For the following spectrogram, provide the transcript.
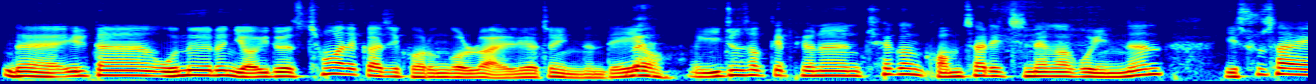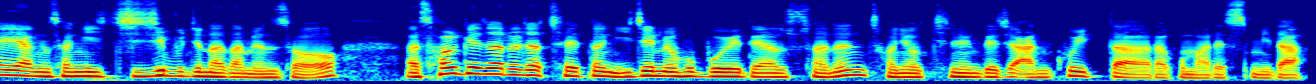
네, 일단 오늘은 여의도에서 청와대까지 걸은 걸로 알려져 있는데요. 네. 이준석 대표는 최근 검찰이 진행하고 있는 이 수사의 양상이 지지부진하다면서 설계자를 자처했던 이재명 후보에 대한 수사는 전혀 진행되지 않고 있다라고 말했습니다.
